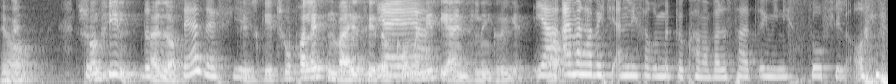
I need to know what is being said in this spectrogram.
Ja, schon das viel. Ist, das also, ist sehr, sehr viel. es geht schon palettenweise, da Ja, ja, kommen ja. nicht die einzelnen Krüge. Ja, einmal habe ich die Anlieferung mitbekommen, aber das sah jetzt irgendwie nicht so viel aus.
